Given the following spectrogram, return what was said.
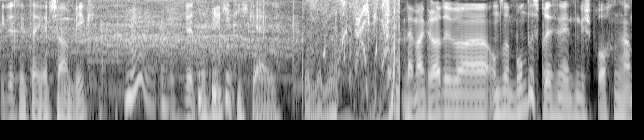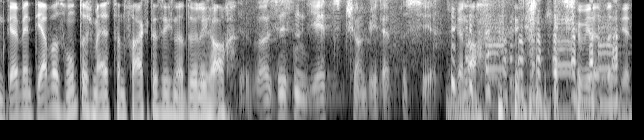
Viele sind da jetzt schon am Weg. Das wird richtig geil. Weil wir gerade über unseren Bundespräsidenten gesprochen haben, gell? wenn der was runterschmeißt, dann fragt er sich natürlich auch. Was ist denn jetzt schon wieder passiert? Genau, ist jetzt schon wieder passiert.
